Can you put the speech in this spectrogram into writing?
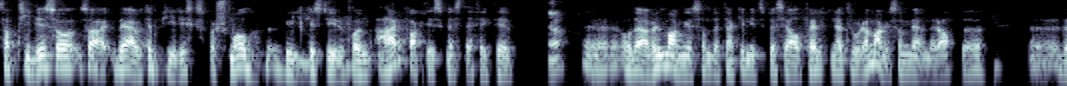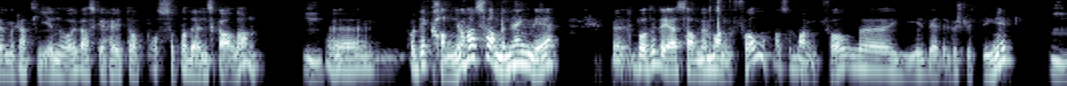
samtidig så, så er det er jo et empirisk spørsmål. Hvilken mm. styreform er faktisk mest effektiv? Ja. Uh, og det er vel mange som, Dette er ikke mitt spesialfelt, men jeg tror det er mange som mener at uh, demokratiet når ganske høyt opp også på den skalaen. Mm. Uh, og det kan jo ha sammenheng med både det jeg sa med mangfold, altså mangfold gir bedre beslutninger. Mm.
